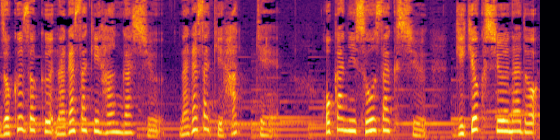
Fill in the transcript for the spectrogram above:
続々長崎版画集長崎八景他に創作集戯曲集など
